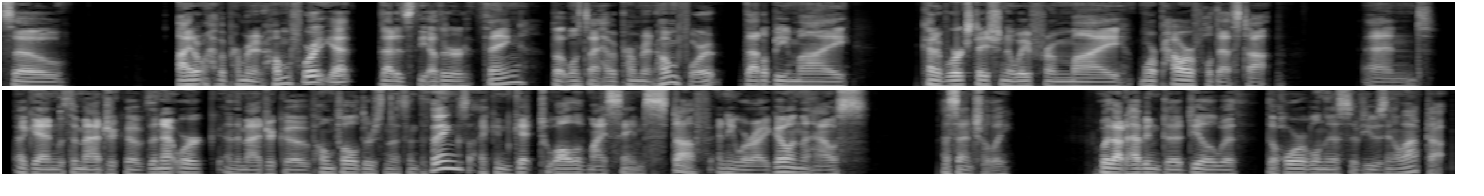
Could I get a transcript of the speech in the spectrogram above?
So I don't have a permanent home for it yet. That is the other thing. But once I have a permanent home for it, that'll be my kind of workstation away from my more powerful desktop. And again, with the magic of the network and the magic of home folders and those kinds of things, I can get to all of my same stuff anywhere I go in the house, essentially, without having to deal with the horribleness of using a laptop.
